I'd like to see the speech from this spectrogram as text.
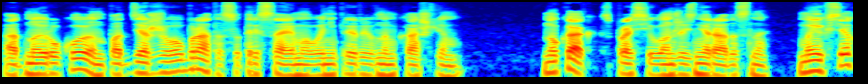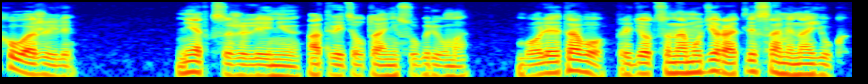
Одной рукой он поддерживал брата, сотрясаемого непрерывным кашлем. «Ну как?» — спросил он жизнерадостно. «Мы их всех уложили?» «Нет, к сожалению», — ответил Танис угрюмо. «Более того, придется нам удирать лесами на юг».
